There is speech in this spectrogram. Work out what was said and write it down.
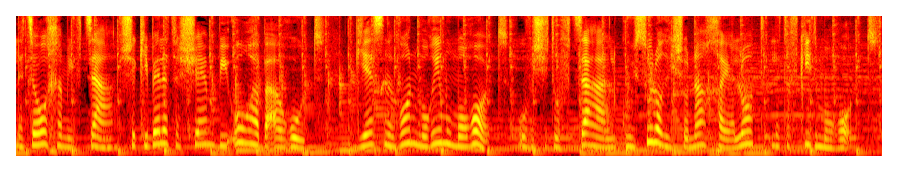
לצורך המבצע, שקיבל את השם ביעור הבערות, גייס נבון מורים ומורות, ובשיתוף צה"ל גויסו לראשונה חיילות לתפקיד מורות.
